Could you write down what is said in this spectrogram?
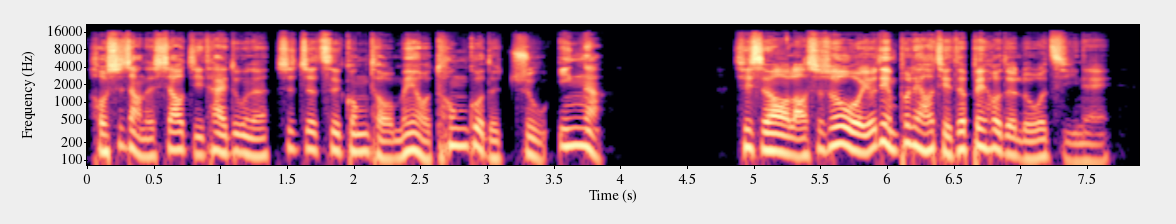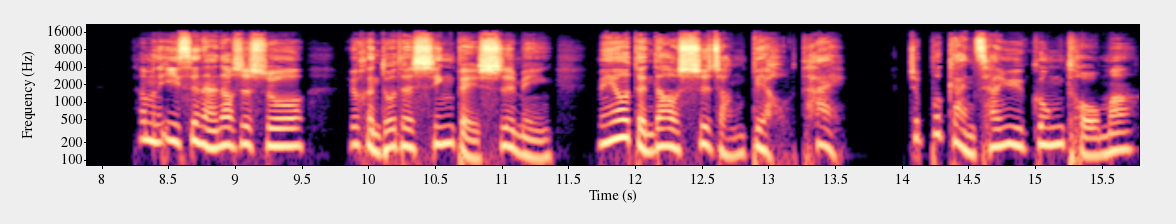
侯市长的消极态度呢，是这次公投没有通过的主因啊。其实哦，老实说，我有点不了解这背后的逻辑呢。他们的意思难道是说，有很多的新北市民没有等到市长表态，就不敢参与公投吗？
